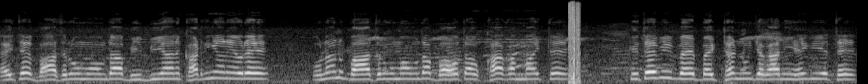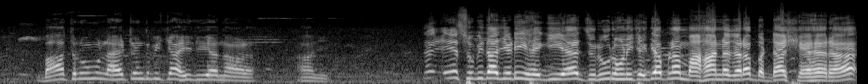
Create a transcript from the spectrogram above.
ਇੱਥੇ ਬਾਥਰੂਮ ਆਉਂਦਾ ਬੀਬੀਆਂ ਨੇ ਖੜੀਆਂ ਨੇ ਉਰੇ। ਉਹਨਾਂ ਨੂੰ ਬਾਥਰੂਮ ਆਉਂਦਾ ਬਹੁਤ ਔਖਾ ਕੰਮ ਆ ਇੱਥੇ। ਕਿਤੇ ਵੀ ਬੈ- ਬੈਠਣ ਨੂੰ ਜਗ੍ਹਾ ਨਹੀਂ ਹੈਗੀ ਇੱਥੇ। ਬਾਥਰੂਮ ਲਾਈਟਿੰਗ ਵੀ ਚਾਹੀਦੀ ਆ ਨਾਲ। ਹਾਂਜੀ। ਤੇ ਇਹ ਸੁਵਿਧਾ ਜਿਹੜੀ ਹੈਗੀ ਹੈ ਜ਼ਰੂਰ ਹੋਣੀ ਚਾਹੀਦੀ ਹੈ ਆਪਣਾ ਮਹਾਨਗਰ ਆ ਵੱਡਾ ਸ਼ਹਿਰ ਆ।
